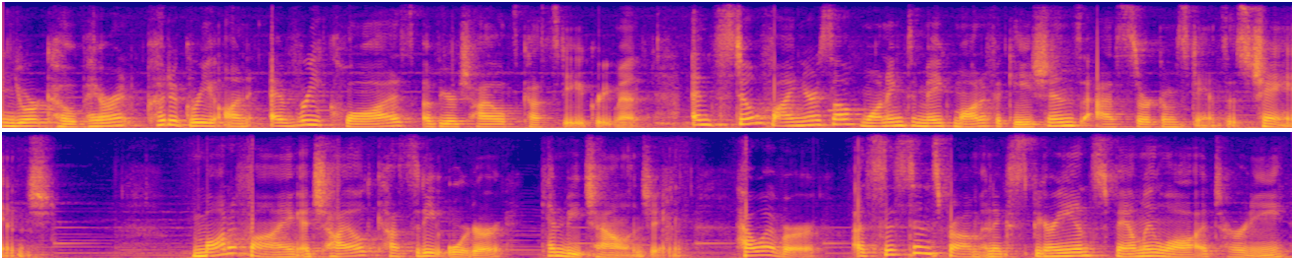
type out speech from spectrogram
and your co-parent could agree on every clause of your child's custody agreement and still find yourself wanting to make modifications as circumstances change. Modifying a child custody order can be challenging. However, assistance from an experienced family law attorney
